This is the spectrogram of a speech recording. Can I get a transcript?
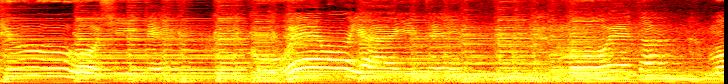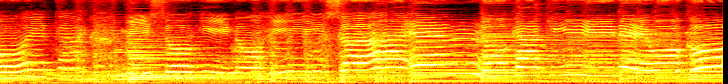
吸をして声を焼いて燃えた燃えたみそぎの日さえんの垣でをこえ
